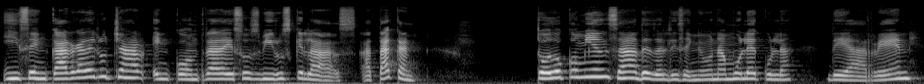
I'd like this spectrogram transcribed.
y se encarga de luchar en contra de esos virus que las atacan. Todo comienza desde el diseño de una molécula de ARN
